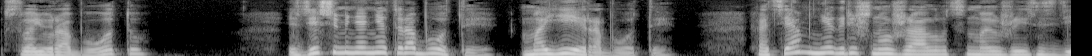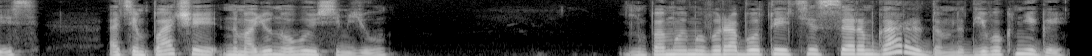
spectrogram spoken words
свою работу. Здесь у меня нет работы, моей работы, хотя мне грешно жаловаться на мою жизнь здесь, а тем паче на мою новую семью. По-моему, вы работаете с сэром Гарольдом над его книгой.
